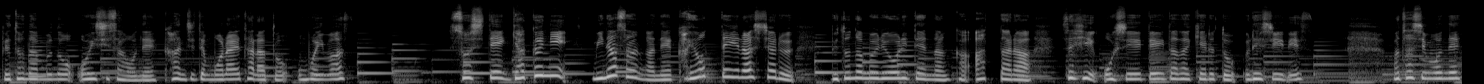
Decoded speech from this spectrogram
ベトナムの美味しさをね感じてもらえたらと思います。そして逆に皆さんがね通っていらっしゃるベトナム料理店なんかあったら是非教えていただけると嬉しいです私もね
